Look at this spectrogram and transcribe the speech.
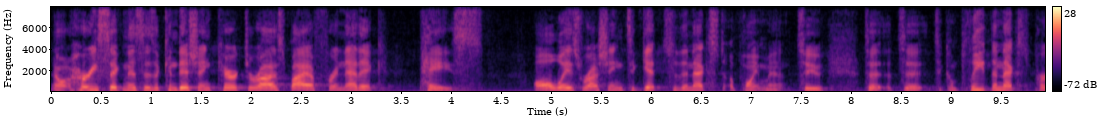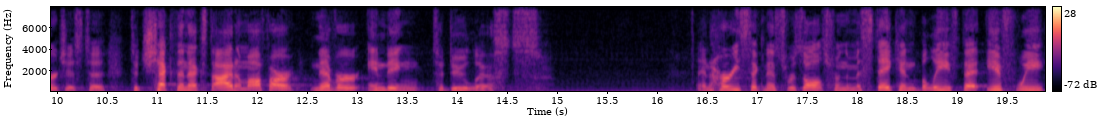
Now, hurry sickness is a condition characterized by a frenetic pace, always rushing to get to the next appointment, to, to, to, to complete the next purchase, to, to check the next item off our never ending to do lists. And hurry sickness results from the mistaken belief that if we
